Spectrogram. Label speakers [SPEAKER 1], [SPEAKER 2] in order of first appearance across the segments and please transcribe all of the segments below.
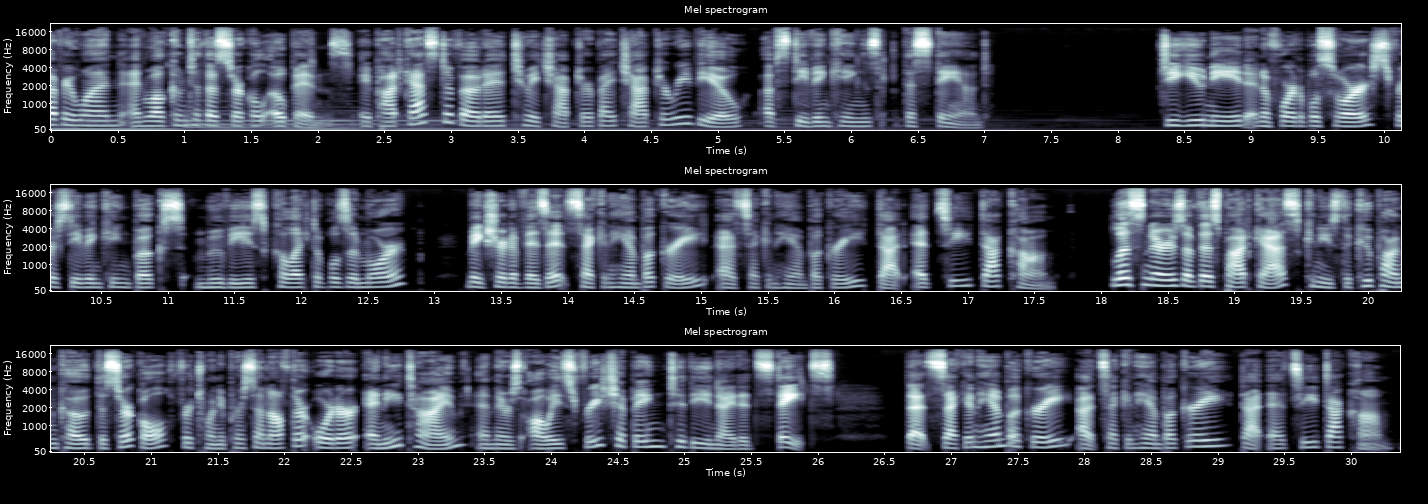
[SPEAKER 1] Everyone, and welcome to The Circle Opens, a podcast devoted to a chapter by chapter review of Stephen King's The Stand. Do you need an affordable source for Stephen King books, movies, collectibles, and more? Make sure to visit Secondhand Bookery at secondhandbookery.etsy.com. Listeners of this podcast can use the coupon code The Circle for 20% off their order anytime, and there's always free shipping to the United States. That's Secondhand Bookery at secondhandbookery.etsy.com.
